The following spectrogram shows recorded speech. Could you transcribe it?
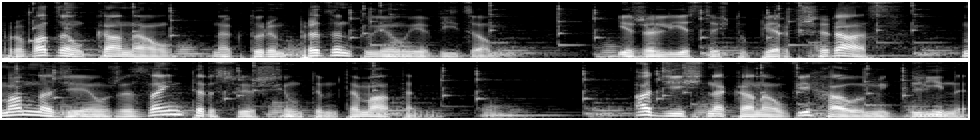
Prowadzę kanał, na którym prezentuję je widzom. Jeżeli jesteś tu pierwszy raz, mam nadzieję, że zainteresujesz się tym tematem. A dziś na kanał wjechały mi gliny.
